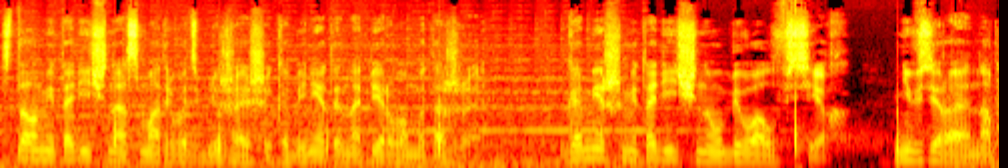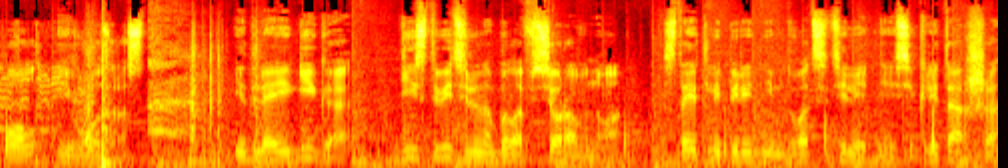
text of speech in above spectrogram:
стал методично осматривать ближайшие кабинеты на первом этаже. Гамеш методично убивал всех, невзирая на пол и возраст. И для Игига действительно было все равно, стоит ли перед ним 20-летняя секретарша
